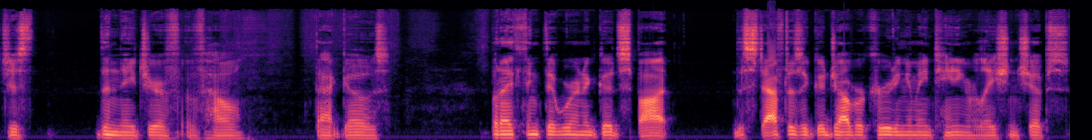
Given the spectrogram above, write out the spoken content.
Just the nature of, of how that goes. But I think that we're in a good spot. The staff does a good job recruiting and maintaining relationships.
